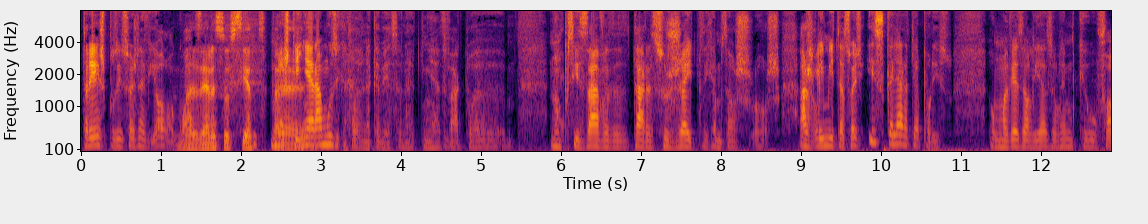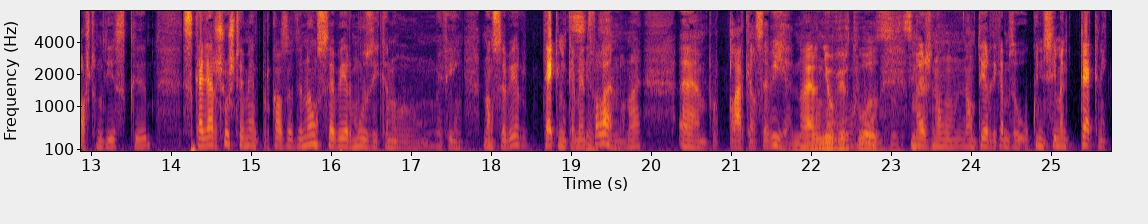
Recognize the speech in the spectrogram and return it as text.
três posições na viola ou quatro. Mas era suficiente para... Mas tinha era a música toda na cabeça, né? tinha de facto, a... não precisava de estar sujeito, digamos, aos, aos, às limitações, e se calhar até por isso. Uma vez, aliás, eu lembro que o Fausto me disse que, se calhar justamente por causa de não saber música, no, enfim, não saber tecnicamente sim, falando, sim. não é? Um, porque, claro que ele sabia. Não era nenhum virtuoso. Mas não, não ter, digamos, o conhecimento técnico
